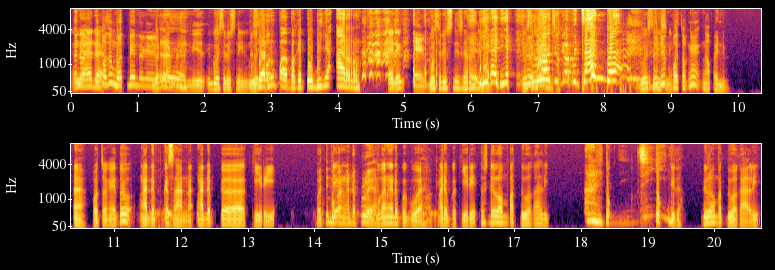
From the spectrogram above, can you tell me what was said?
enggak ada. Pasang buat band tuh kayaknya. Beneran beneran. Gue serius nih. Gua, jangan lupa pakai tubinya R eh ini, eh gue serius nih sekarang nih. iya iya lu juga bercanda Gue serius dia nih. pocongnya ngapain, Dim? Nah, pocongnya itu ngadep ke sana, ngadep ke kiri, Berarti Dia- bukan ngadep lu ya? bukan ngadep ke gua, Oke. ngadep ke kiri, terus dia lompat dua kali, tuk tuk gitu. Dia lompat dua kali,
